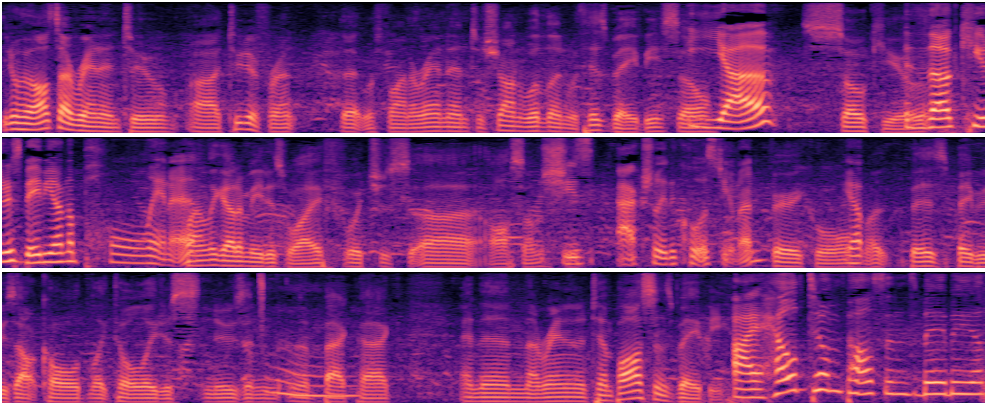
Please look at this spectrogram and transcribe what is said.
You know who else I ran into? Uh, two different that was fun. I ran into Sean Woodland with his baby, so Yup. so cute. The cutest baby on the planet. Finally got to meet his wife, which is uh, awesome. She's actually the coolest human. very cool. Yep. Uh, His baby was out cold, like totally just snoozing in a backpack. And then I ran into Tim Paulson's baby. I held Tim Paulson's baby Oh,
